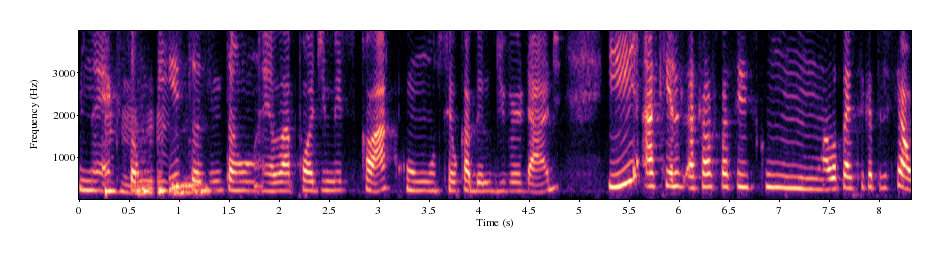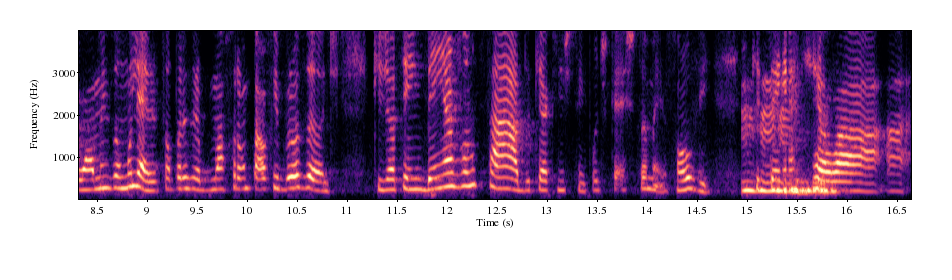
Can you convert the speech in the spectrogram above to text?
né? Que são uhum. mistas, então ela pode mesclar com o seu cabelo de verdade. E aqueles, aquelas pacientes com alopecia cicatricial, homens ou mulheres. Então, por exemplo, uma frontal fibrosante, que já tem bem avançado, que aqui a gente tem podcast também, é só ouvir, que uhum. tem aquela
